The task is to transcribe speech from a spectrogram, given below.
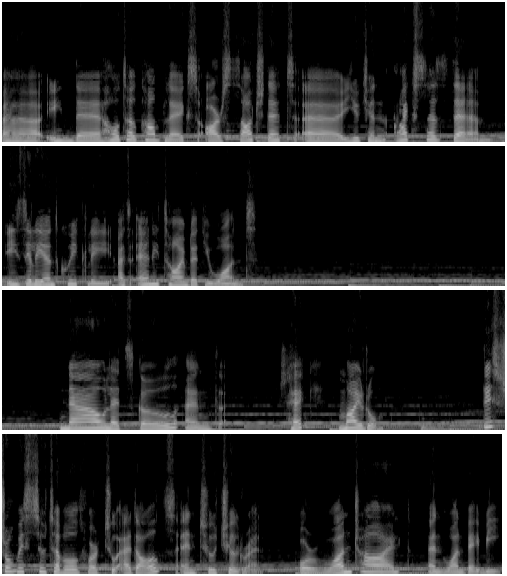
uh, in the hotel complex are such that uh, you can access them easily and quickly at any time that you want. Now let's go and check my room. This room is suitable for two adults and two children, or one child and one baby.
